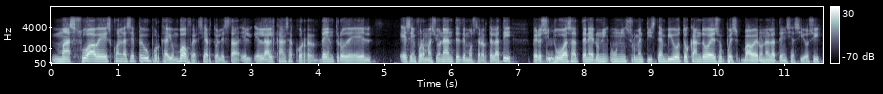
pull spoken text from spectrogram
más suave es con la CPU porque hay un buffer, ¿cierto? Él, está, él, alcanza a correr dentro de él esa información antes de mostrártela a ti. Pero si tú vas a tener un, instrumentista en vivo tocando eso, pues va a haber una latencia sí o sí.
